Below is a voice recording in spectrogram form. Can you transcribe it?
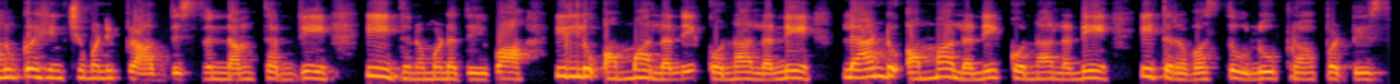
అనుగ్రహించమని ప్రార్థిస్తున్నాం తండ్రి. ఈ దినమున దేవా ఇల్లు అమ్మాలని కొనాలని ల్యాండ్ అమ్మాలని కొనాలని ఇతర వస్తువులు ప్రాపర్టీస్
